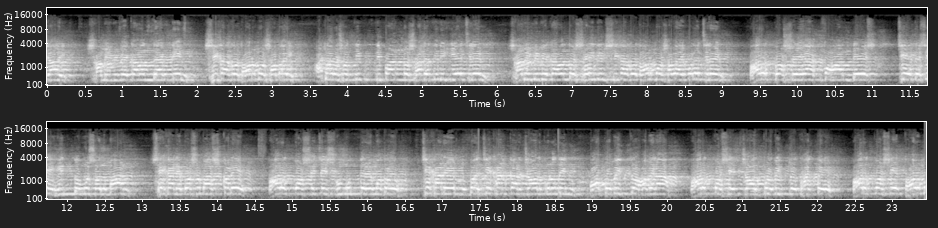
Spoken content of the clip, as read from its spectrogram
চাই, স্বামী বিবেকানন্দ একদিন শিকাগো ধর্মসভায় আঠারোশো তিপ্পান্ন সালে তিনি গিয়েছিলেন। স্বামী বিবেকানন্দ সেই দিন শিকাগো ধর্মসভায় বলেছিলেন, ভারতবর্ষে এক মহান দেশ যে দেশে হিন্দু, মুসলমান সেখানে বসবাস করে, ভারতবর্ষে যে সমুদ্রের মতো, যেখানে, যেখানকার জল কোনোদিন অপবিত্র হবে না, ভারতবর্ষের জল পবিত্র থাকবে, ভারতবর্ষের ধর্ম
